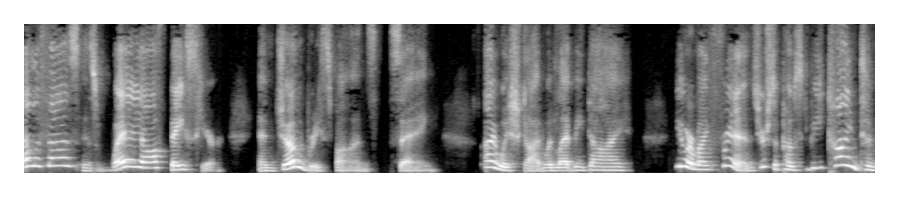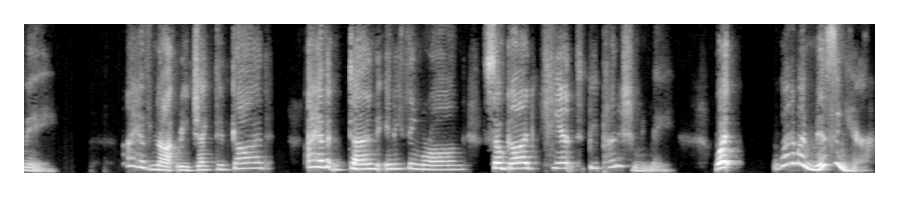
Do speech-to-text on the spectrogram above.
Eliphaz is way off base here, and Job responds, saying, I wish God would let me die. You are my friends. You're supposed to be kind to me. I have not rejected God. I haven't done anything wrong, so God can't be punishing me. What what am I missing here?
